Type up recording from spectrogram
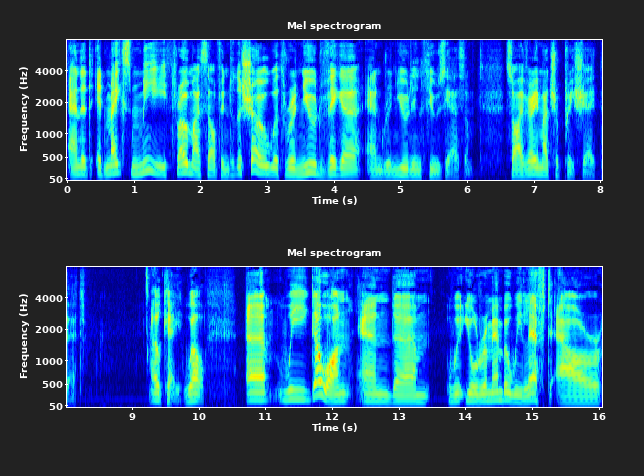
and it, it makes me throw myself into the show with renewed vigor and renewed enthusiasm. So I very much appreciate that. Okay, well, uh, we go on, and um, we, you'll remember we left our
